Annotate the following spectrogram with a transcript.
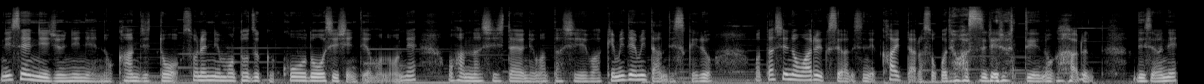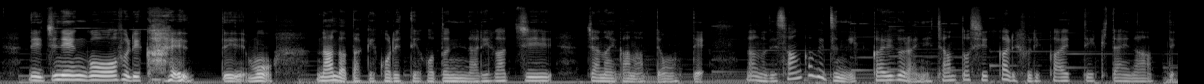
2022年の漢字とそれに基づく行動指針というものをねお話ししたように私は君で見たんですけど私の悪い癖はですね書いたらそこで忘れるっていうのがあるんですよね。で1年後を振り返っても何だったっけこれっていうことになりがちじゃないかなって思ってなので3ヶ月に1回ぐらいねちゃんとしっかり振り返っていきたいなって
